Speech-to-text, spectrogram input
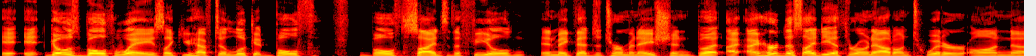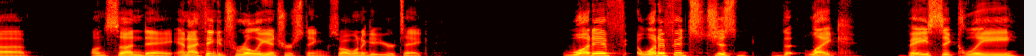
it, it goes both ways. Like you have to look at both both sides of the field and make that determination. But I, I heard this idea thrown out on Twitter on uh, on Sunday, and I think it's really interesting. So I want to get your take. What if what if it's just the, like basically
